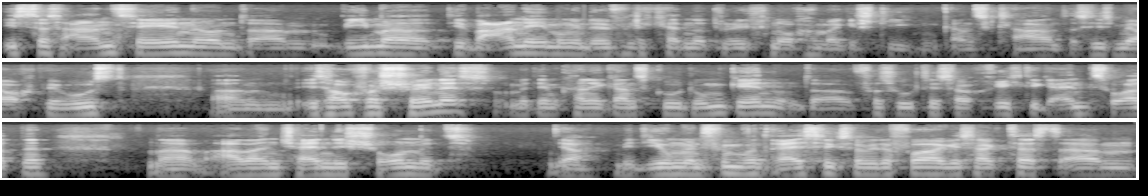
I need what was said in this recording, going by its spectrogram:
ist das Ansehen und ähm, wie immer die Wahrnehmung in der Öffentlichkeit natürlich noch einmal gestiegen, ganz klar. Und das ist mir auch bewusst. Ähm, ist auch was Schönes und mit dem kann ich ganz gut umgehen und äh, versuche das auch richtig einzuordnen. Ähm, aber entscheidend ist schon mit, ja, mit jungen 35, so wie du vorher gesagt hast, ähm,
